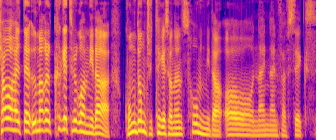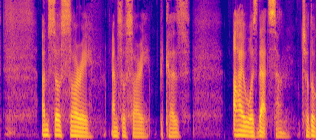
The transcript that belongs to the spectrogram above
샤워할 때 음악을 크게 틀고 합니다. 공동주택에서는 소음입니다. Oh, 9956. I'm so sorry. I'm so sorry. Because I was that son. 저도,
